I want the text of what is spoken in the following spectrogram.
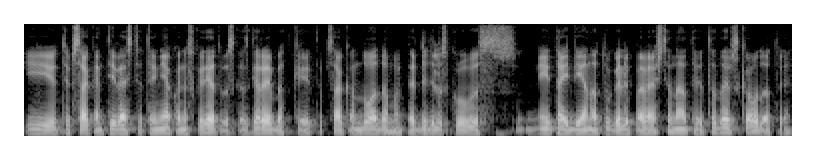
į, taip sakant, įvesti, tai nieko neskudėtų, viskas gerai, bet kai, taip sakant, duodama per didelius krūvius, nei tai dieną tu gali pavežti, na, tai tada ir skauda. Tai.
